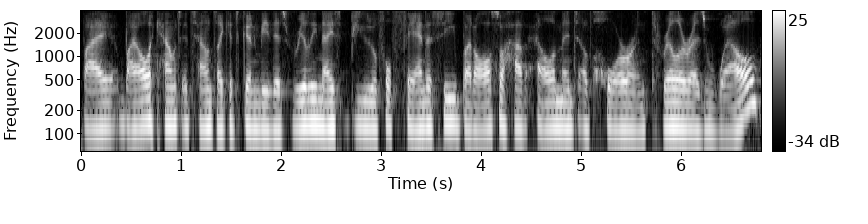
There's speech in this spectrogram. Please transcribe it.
By by all accounts, it sounds like it's going to be this really nice, beautiful fantasy, but also have elements of horror and thriller as well.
